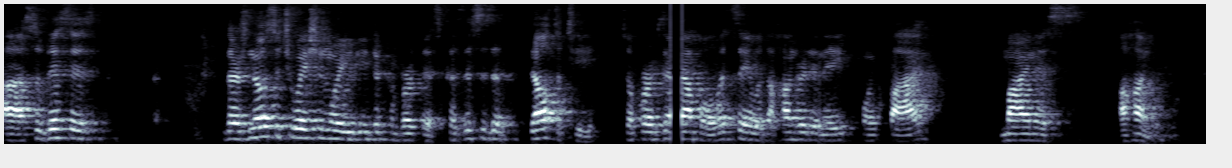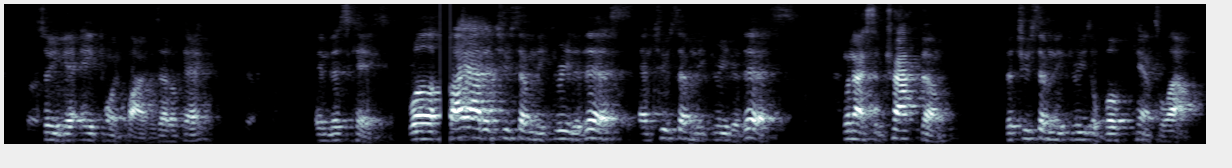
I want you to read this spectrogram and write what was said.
Uh, so this is there's no situation where you need to convert this because this is a delta t. So for example, let's say it was 108.5 minus 100. So you get 8.5. Is that okay? In this case. Well, if I added 273 to this and 273 to this, when I subtract them, the 273s will both cancel out.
